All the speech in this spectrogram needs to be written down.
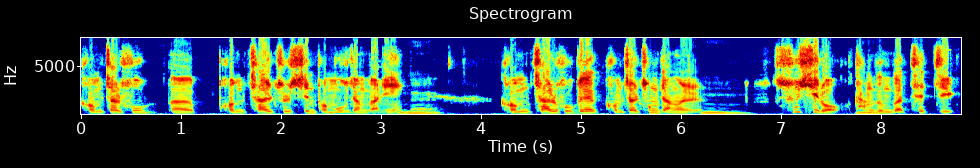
검찰 후 어, 검찰 출신 법무부 장관이 네. 검찰 후배 검찰총장을 음. 수시로 당근과 채찍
